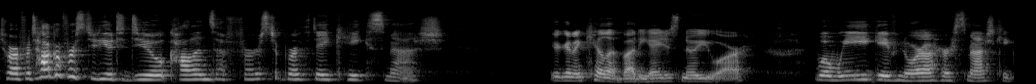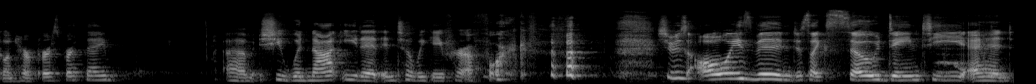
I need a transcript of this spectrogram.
to our photographer studio to do Colin's first birthday cake smash. You're gonna kill it, buddy. I just know you are. When we gave Nora her smash cake on her first birthday, um, she would not eat it until we gave her a fork. she was always been just like so dainty and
